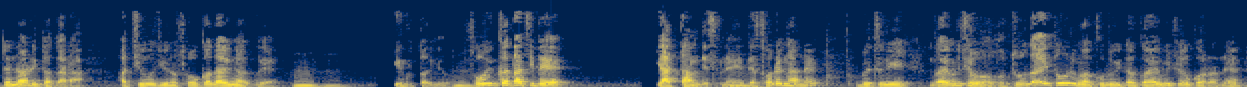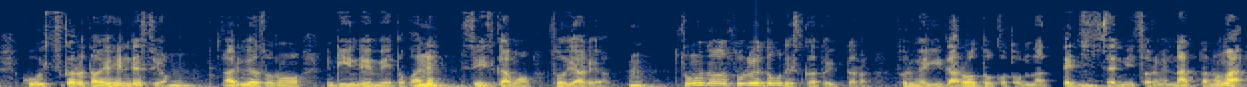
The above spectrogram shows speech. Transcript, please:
で、成田から八王子の創価大学へ。行くという、うん。そういう形でやったんですね。うん。で、それがね、別に外務省、普通大統領が来るいた外務省からね、皇室から大変ですよ。うん。あるいはその議員連盟とかね、うん政治家もそうやれや。うん。そのそれはどうですか？と言ったら、それがいいだろうということになって、実践にそれがなったのが、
